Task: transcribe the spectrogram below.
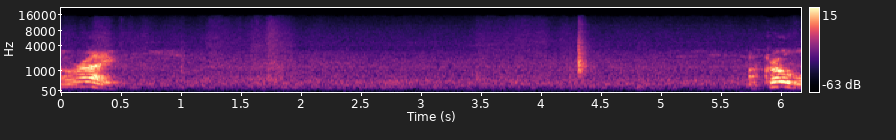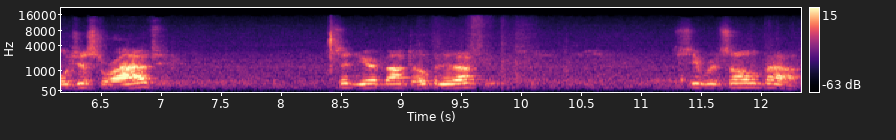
All right. My Crovel just arrived. Sitting here about to open it up and see what it's all about.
